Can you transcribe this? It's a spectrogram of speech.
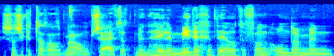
zoals ik het altijd maar omschrijf, dat mijn hele middengedeelte van onder mijn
